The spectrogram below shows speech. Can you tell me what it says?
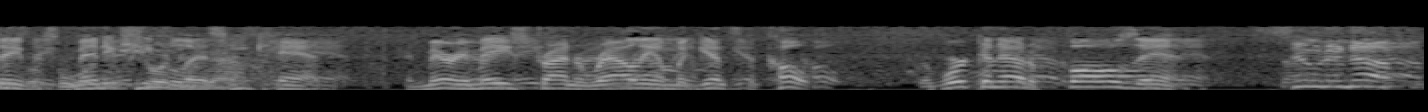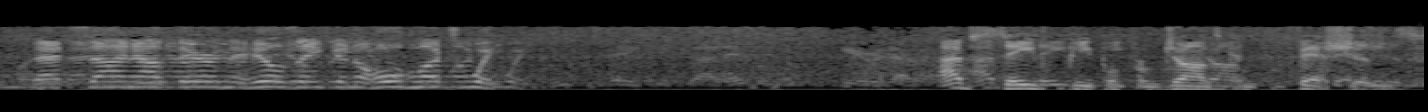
Save as many people as he can. And Mary May's trying to rally them against the cult. They're working out of Falls End. Soon enough, that sign out there in the hills ain't gonna hold much weight. I've saved people from John's confessions.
